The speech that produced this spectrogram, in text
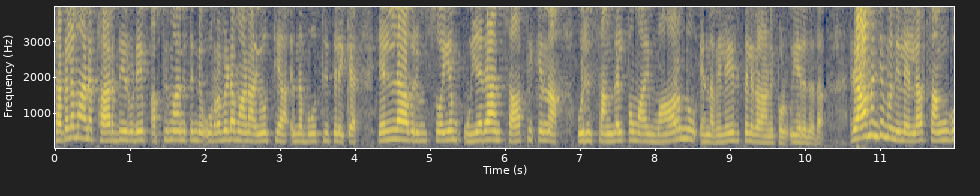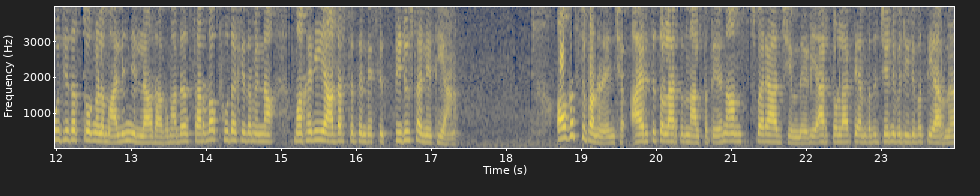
സകലമാന ഭാരതീയരുടെയും അഭിമാനത്തിന്റെ ഉറവിടമാണ് അയോധ്യ എന്ന ബോധ്യത്തിലേക്ക് എല്ലാവരും സ്വയം ഉയരാൻ സാധിക്കുന്ന ഒരു സങ്കല്പമായി മാറുന്നു എന്ന വിലയിരുത്തലുകളാണ് ഇപ്പോൾ ഉയരുന്നത്. രാമന്റെ മുന്നിൽ എല്ലാ സങ്കുചിതത്വങ്ങളും അലിഞ്ഞില്ലാതാകും. അത് സർവഭൂതഹിതം എന്ന മഹനീയ ആദർശത്തിന്റെ തിരുസന്നിധിയാണ്. ഓഗസ്റ്റ് പതിനഞ്ച് ആയിരത്തി തൊള്ളായിരത്തി നാൽപ്പത്തി ഏഴ് നാം സ്വരാജ്യം നേടി. ആയിരത്തി തൊള്ളായിരത്തി അൻപത് ജനുവരി ഇരുപത്തിയാറിന്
